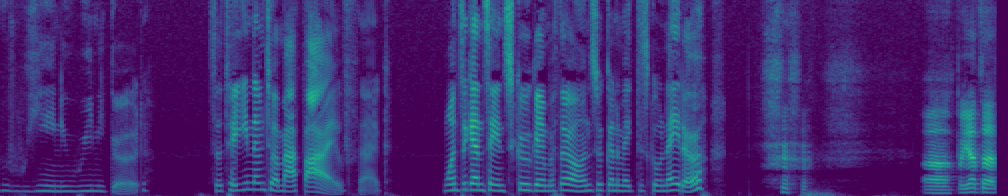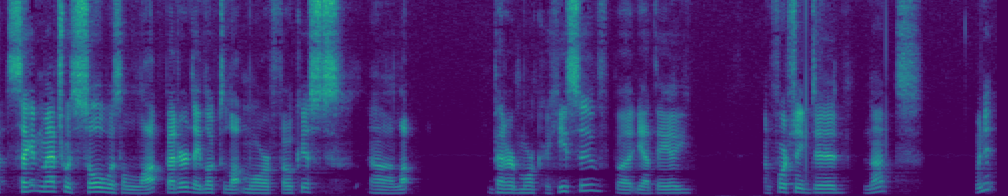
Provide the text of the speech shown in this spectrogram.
really, really good. So taking them to a map five, like once again saying screw Game of Thrones, we're gonna make this go later. uh, but yeah, that second match with Soul was a lot better. They looked a lot more focused, uh, a lot better, more cohesive. But yeah, they unfortunately did not win it.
